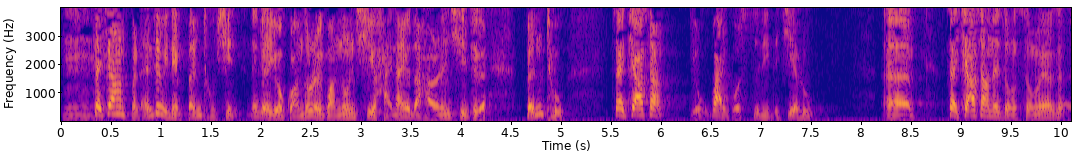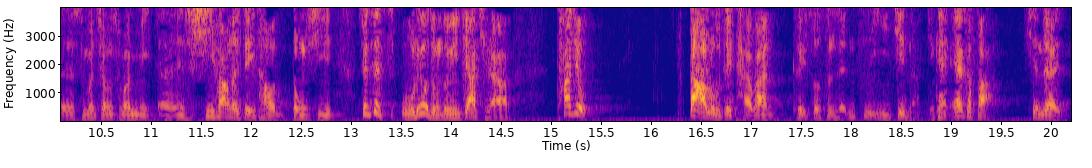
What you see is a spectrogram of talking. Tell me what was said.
嗯，再加上本来都有点本土性，那个有广东人广东人气，海南有的海南人气，这个本土。再加上有外国势力的介入，呃，再加上那种什么呃什么什么什么民呃西方的这一套东西，所以这五六种东西加起来啊，他就大陆对台湾可以说是仁至义尽了。你看埃克法现在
